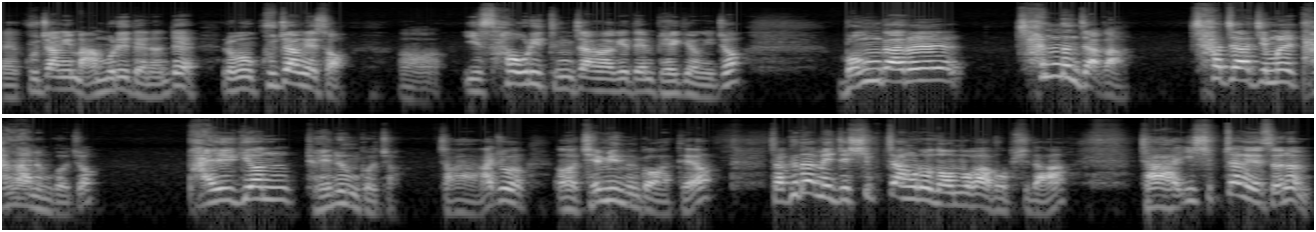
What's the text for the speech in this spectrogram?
예, 구장이 마무리되는데 여러분 구장에서 어, 이 사울이 등장하게 된 배경이죠. 뭔가를 찾는 자가 찾아짐을 당하는 거죠. 발견되는 거죠. 자, 아주 어, 재밌는 것 같아요. 자, 그 다음에 이제 10장으로 넘어가 봅시다. 자, 이 10장에서는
